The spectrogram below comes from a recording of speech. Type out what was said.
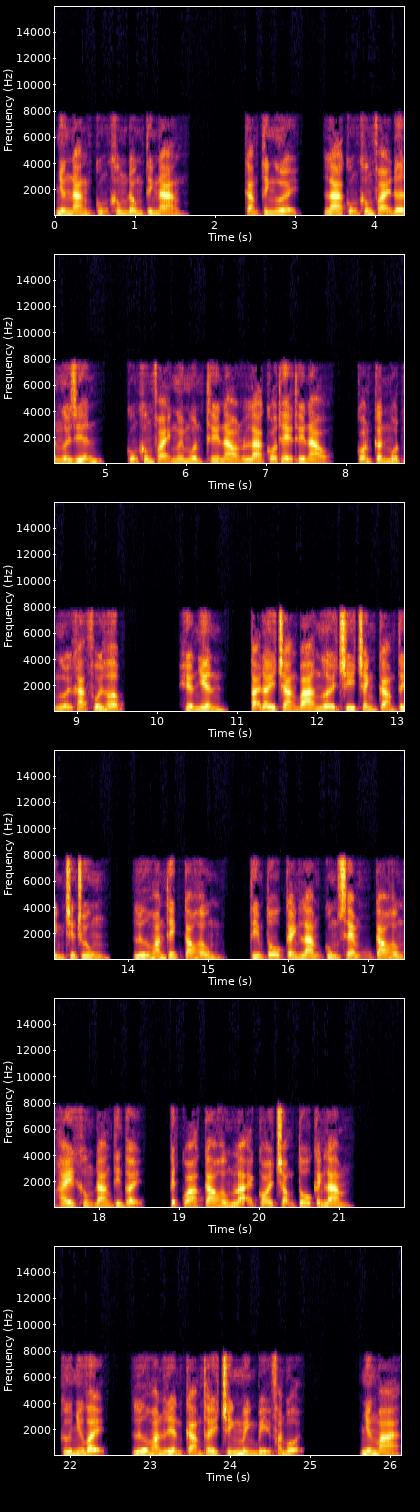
nhưng nàng cũng không đồng tình nàng. Cảm tình người, là cũng không phải đơn người diễn, cũng không phải ngươi muốn thế nào là có thể thế nào, còn cần một người khác phối hợp. Hiện nhiên, tại đây chàng ba người chi tranh cảm tình chiến trung, Lữ Hoan thích Cao Hồng, tìm Tô Cảnh Lam cùng xem Cao Hồng hay không đáng tin cậy, kết quả Cao Hồng lại coi trọng Tô Cảnh Lam. Cứ như vậy, Lữ Hoan liền cảm thấy chính mình bị phản bội. Nhưng mà,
